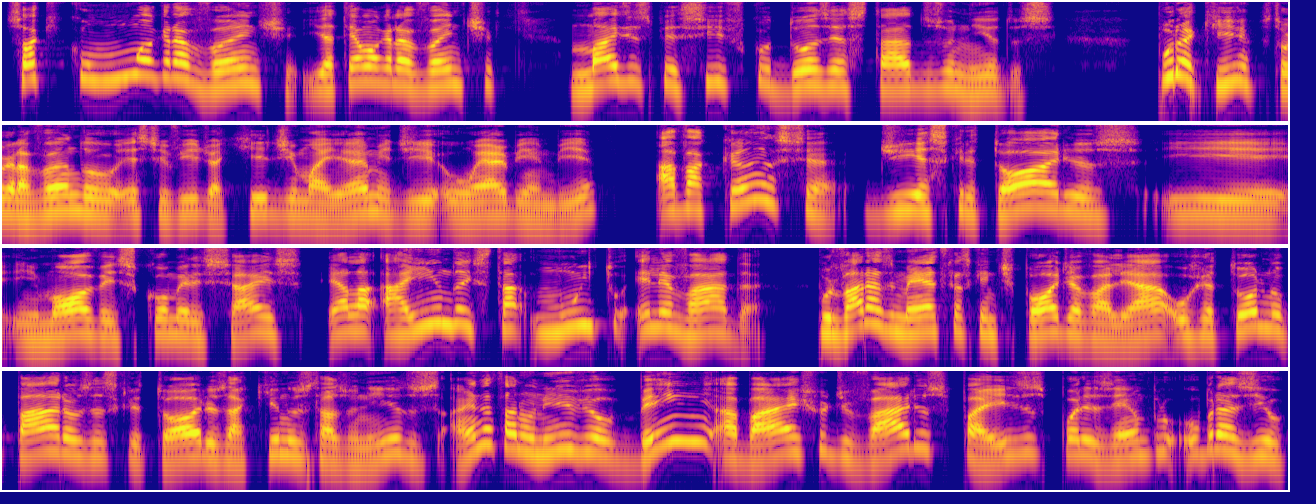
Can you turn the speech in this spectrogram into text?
Só que com um agravante, e até um agravante mais específico dos Estados Unidos. Por aqui, estou gravando este vídeo aqui de Miami, de um Airbnb. A vacância de escritórios e imóveis comerciais, ela ainda está muito elevada. Por várias métricas que a gente pode avaliar, o retorno para os escritórios aqui nos Estados Unidos ainda está no nível bem abaixo de vários países, por exemplo, o Brasil.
